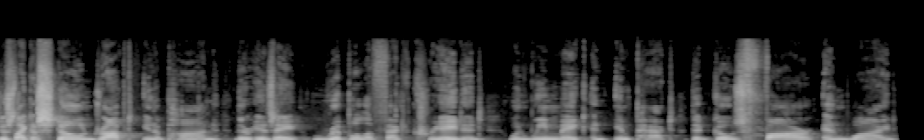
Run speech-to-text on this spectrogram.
Just like a stone dropped in a pond, there is a ripple effect created when we make an impact that goes far and wide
